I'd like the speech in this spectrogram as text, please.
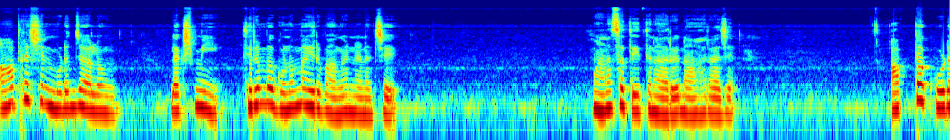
ஆப்ரேஷன் முடிஞ்சாலும் லக்ஷ்மி திரும்ப குணமாயிருவாங்கன்னு நினச்சி மனசை தேத்தினாரு நாகராஜன். அப்போ கூட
